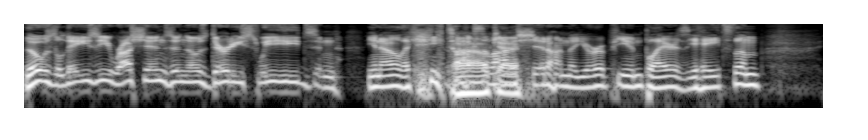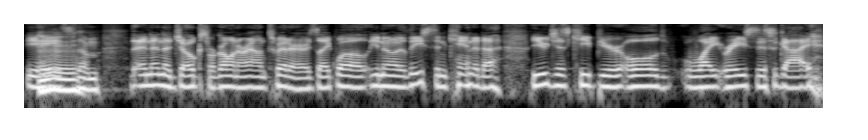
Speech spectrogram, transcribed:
Those lazy Russians and those dirty Swedes, and you know, like he ah, talks a lot of shit on the European players. He hates them. He hates Mhm. them. And then the jokes were going around Twitter. It's like, well, you know, at least in Canada, you just keep your old white racist guy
